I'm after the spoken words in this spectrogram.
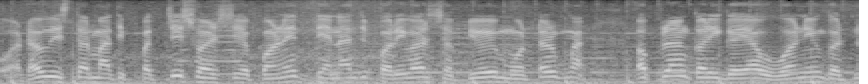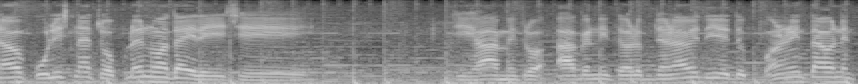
ઓઢવ વિસ્તારમાંથી પચીસ વર્ષીય પણ તેના જ પરિવાર સભ્યોએ મોટરમાં અપહરણ કરી ગયા હોવાની ઘટનાઓ પોલીસના ચોપડે નોંધાઈ રહી છે. જી હા, મિત્રો, આગળની તરફ જણાવી દઈએ તો પરણિતાઓને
